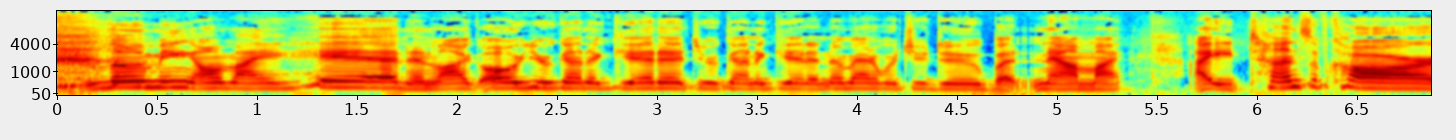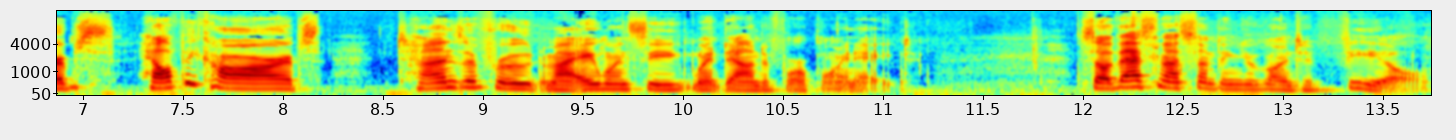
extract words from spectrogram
looming on my head, and like, oh, you're gonna get it, you're gonna get it, no matter what you do. But now my I eat tons of carbs, healthy carbs, tons of fruit. My A1C went down to 4.8. So that's not something you're going to feel.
